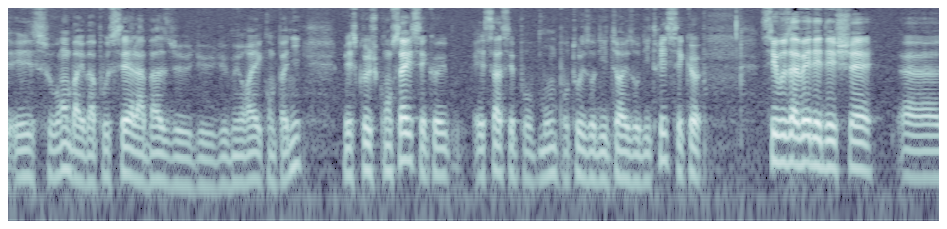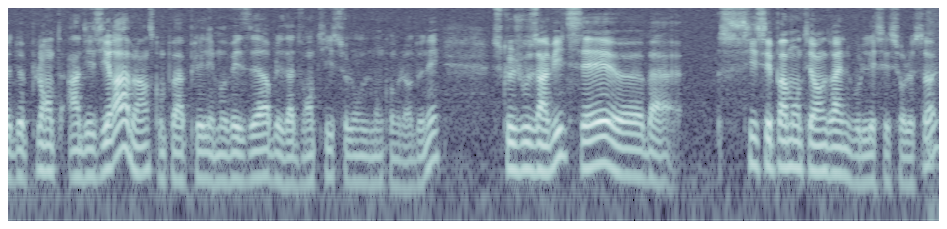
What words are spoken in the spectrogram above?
et souvent bah, il va pousser à la base du, du, muret et compagnie. Mais ce que je conseille, c'est que, et ça c'est pour, bon, pour tous les auditeurs et les auditrices, c'est que si vous avez des déchets euh, de plantes indésirables, hein, ce qu'on peut appeler les mauvaises herbes, les adventices selon le nom qu'on veut leur donner, ce que je vous invite c'est, euh, bah, si c'est pas monté en graines, vous le laissez sur le sol.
